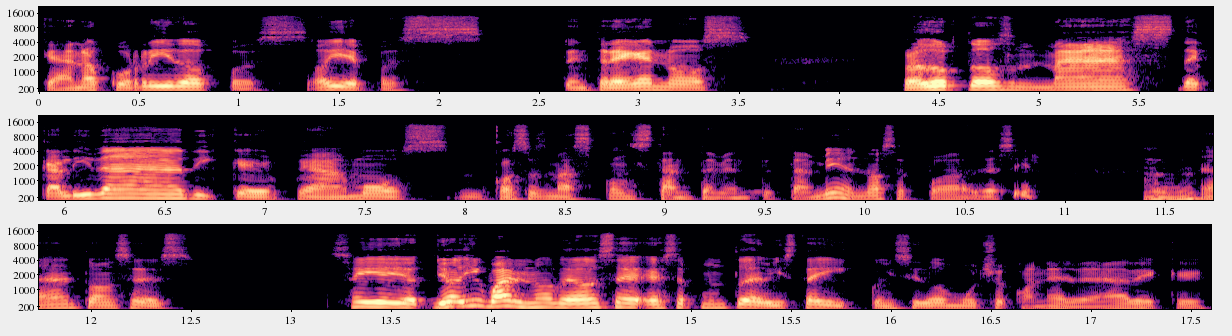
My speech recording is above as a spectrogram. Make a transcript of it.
que han ocurrido, pues, oye, pues, entréguenos productos más de calidad y que veamos cosas más constantemente también, ¿no? Se puede decir. Entonces, sí, yo, igual, ¿no? Veo ese, ese punto de vista y coincido mucho con él, ¿verdad? De que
